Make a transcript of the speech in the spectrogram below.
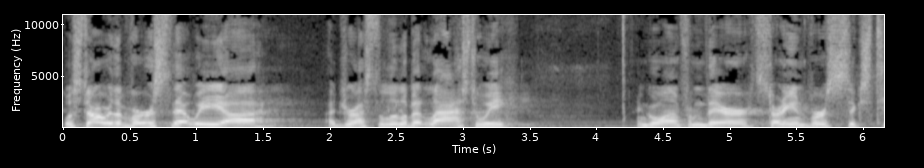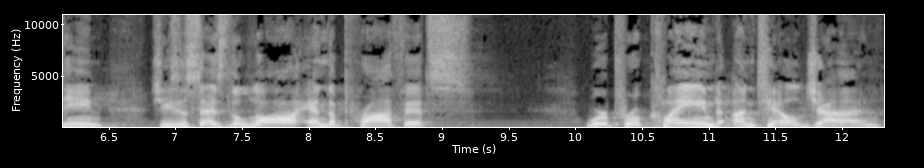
We'll start with a verse that we uh, addressed a little bit last week and go on from there, starting in verse 16. Jesus says, The law and the prophets were proclaimed until John.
